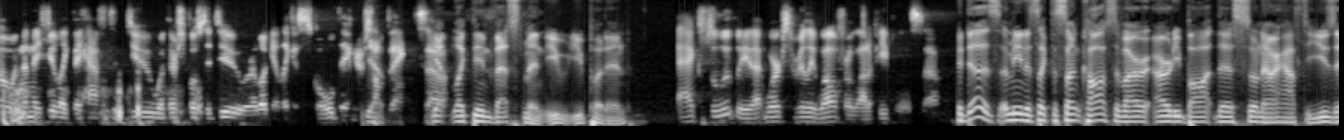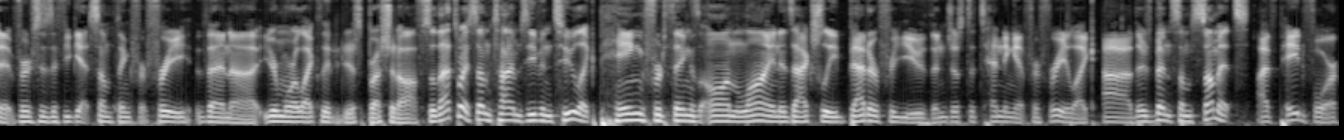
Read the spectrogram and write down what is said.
go," and then they feel like they have to do what they're supposed to do, or look at like a scolding or something. So, yeah, like the investment you you put in absolutely. That works really well for a lot of people so. It does. I mean it's like the sunk cost of i already bought this so now i have to use it versus if you get something for free then uh, you're more likely to just brush it off. So that's why sometimes even too like paying for things online is actually better for you than just attending it for free. Like uh, there's been some summits i've paid for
